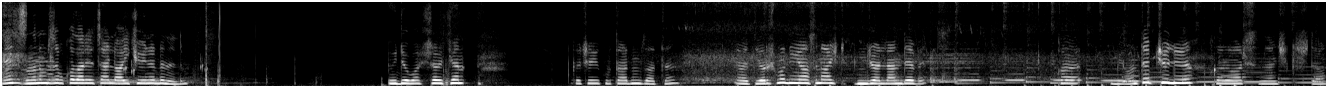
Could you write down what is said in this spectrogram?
Neyse sanırım bize bu kadar yeterli. Ay köyüne dönelim. Video başlarken birkaç ayı kurtardım zaten. Evet yarışma dünyasını açtık. Güncellendi evet. Ka Biyon tepçeli. Karavarsızdan çıkışta.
